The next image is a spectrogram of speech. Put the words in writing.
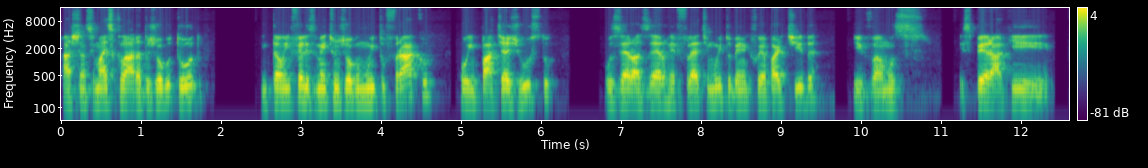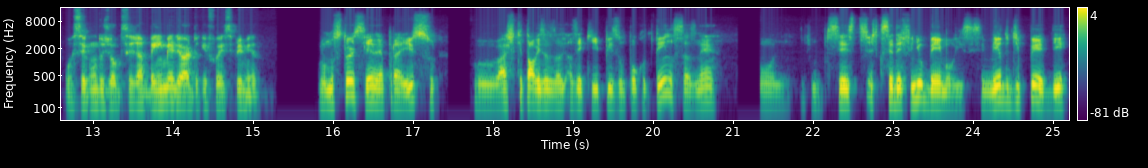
A chance mais clara do jogo todo. Então, infelizmente, um jogo muito fraco. O empate é justo. O 0 a 0 reflete muito bem o que foi a partida e vamos esperar que o segundo jogo seja bem melhor do que foi esse primeiro. Vamos torcer, né, para isso. Acho que talvez as, as, equipes um pouco tensas, né? Acho que você definiu bem, Maurício, esse medo de perder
